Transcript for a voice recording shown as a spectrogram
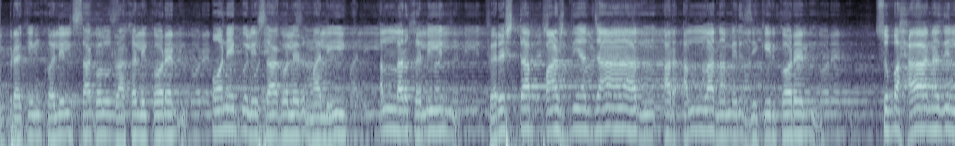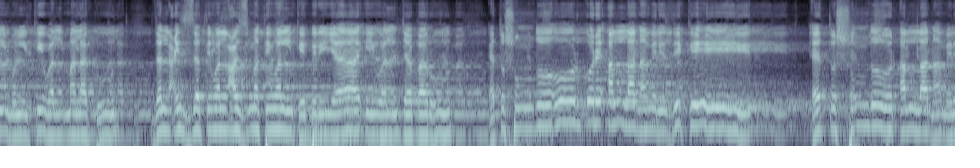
ইব্রাহিম খলিল ছাগল রাখালি করেন। অনেকগুলি ছাগলের মালিক, আল্লাহর খলিল, ফেরেশতা পাশ দিয়া যান আর আল্লাহ নামের জিকির করেন। সুবহানাজিল মুলকি ওয়াল মালাকুত, যাল ইজ্জতি ওয়াল আজমতি ওয়াল কিবরিয়াই ওয়াল জাবারুত। এত সুন্দর করে আল্লাহ নামের জিকির, এত সুন্দর আল্লাহ নামের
